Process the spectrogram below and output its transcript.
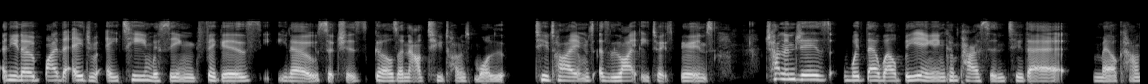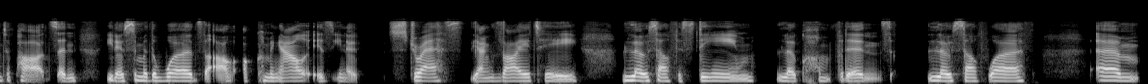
and you know by the age of 18 we're seeing figures you know such as girls are now two times more two times as likely to experience challenges with their well-being in comparison to their male counterparts. And you know some of the words that are, are coming out is you know stress the anxiety low self-esteem low confidence low self-worth. Um,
